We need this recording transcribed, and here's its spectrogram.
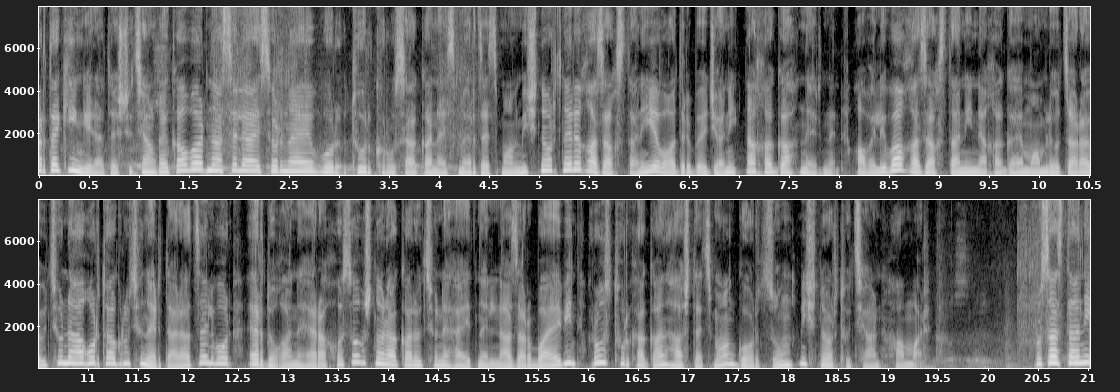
արտաքին գերատեսչության ղեկավարն ասել է այսօր նաև, որ թուրք-ռուսական այս մերձեցման միջնորդները Ղազախստանի եւ Ադրբեջանի նախագահներն են։ Ավելի վաղ Ղազախստանի նախագահի մամլոյցարայությունը հաղորդագրություն էր տարածել, որ Էրդողանը հերախոսով շնորհակալություն է հայտնել Նազարբաևին ռուս-թուրքական հաշտեցման գործում միջնորդության համար։ Ռուսաստանի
